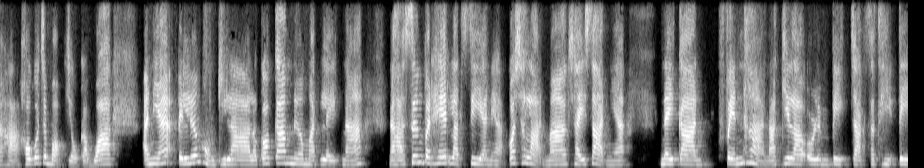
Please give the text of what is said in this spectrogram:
อะค่ะเขาก็จะบอกเกี่ยวกับว่า อันเนี้ยเป็นเรื่องของกีฬาแล้วก็กล้ามเนื้อมัดเล็กนะนะคะ ซึ่งประเทศรัสเซียเนี่ยก็ฉลาดมากใช้ศาสตร์เนี้ยในการเฟ้นหานักกีฬาโอลิมปิกจากสถิติ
